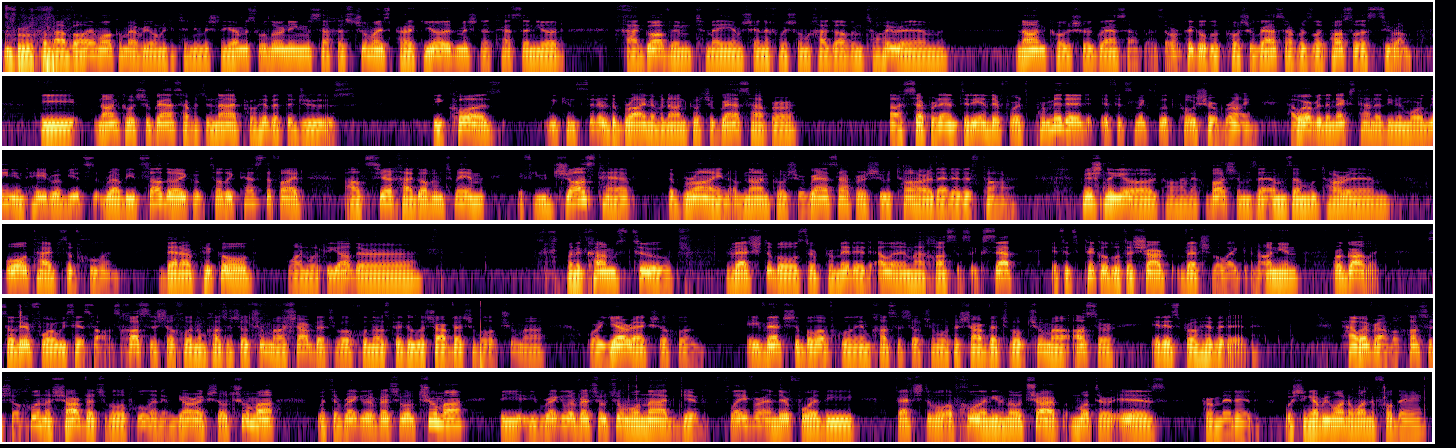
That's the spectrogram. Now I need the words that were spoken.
Baruch Abayim. Welcome everyone. We continue Mishnah Yemis. We're learning Maseches Shumais Parak Yud Mishnah Tesen Yud Chagavim Tmeim Shenich Mishum Chagavim Tahirim non-kosher grasshoppers that were pickled with kosher grasshoppers like pasul es The non-kosher grasshoppers do not prohibit the Jews because we consider the brine of a non-kosher grasshopper a separate entity, and therefore it's permitted if it's mixed with kosher brine. However, the next Tana is even more lenient. Hey, Rabbi Tzadok, Rabbi Tzadok testified, Al Tzir Chagavim Tmim, if you just have the brine of non-kosher grasshopper, shu tahar, that it is tahar. Mishnah Yod, Kal Bashim Ze'em Zemutarim, all types of chulin that are pickled one with the other. When it comes to vegetables, they're permitted elam hachasis, except if it's pickled with a sharp vegetable like an onion or garlic. So therefore, we say as follows: chasis shel chunim um, chasis shel truma, a sharp vegetable of chun that was pickled with sharp vegetable of chuma, or yerek shel chun, a vegetable of chunim um, chasis shel truma with a sharp vegetable of chuma, asur, it is prohibited. However, avachasis shel chun, a sharp vegetable of chulinim, yarek shel with a regular vegetable of truma, the, the regular vegetable chum will not give flavor, and therefore the vegetable of chulin, even though it's sharp, mutter is permitted. Wishing everyone a wonderful day.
